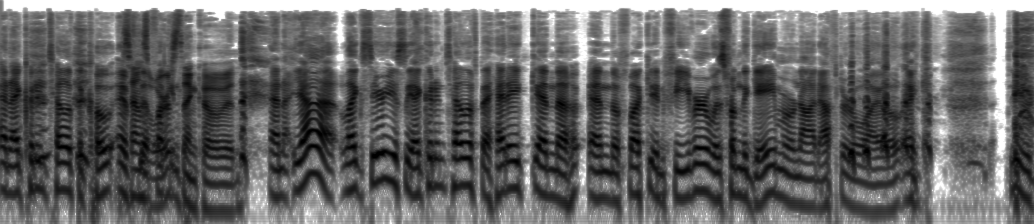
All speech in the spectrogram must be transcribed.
And I couldn't tell if the co It if sounds the worse fucking, than COVID. and yeah, like seriously, I couldn't tell if the headache and the and the fucking fever was from the game or not after a while. Like, dude,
